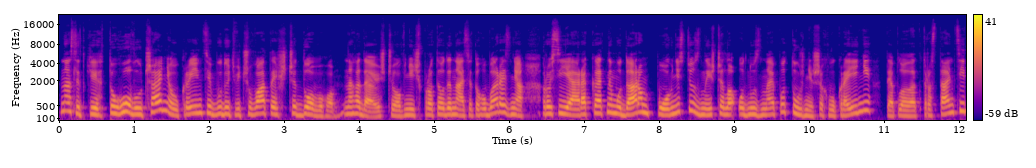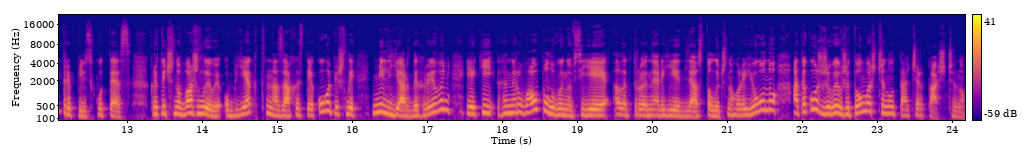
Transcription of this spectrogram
наслідки того влучання українці будуть відчувати ще довго. Нагадаю, що в ніч проти 11 березня Росія ракетним ударом повністю знищила одну з найпотужніших в Україні теплоелектростанцій Трипільську ТЕС. Критично важливий об'єкт, на захист якого пішли мільярди гривень, який генерував половину всієї електроенергії для столичного регіону, а також живив Житомирщину та Черкащину.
